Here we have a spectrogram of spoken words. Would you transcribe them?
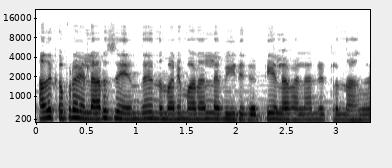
அதுக்கப்புறம் எல்லாரும் சேர்ந்து இந்த மாதிரி மணலில் வீடு கட்டி எல்லாம் விளாண்டுட்டு இருந்தாங்க.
